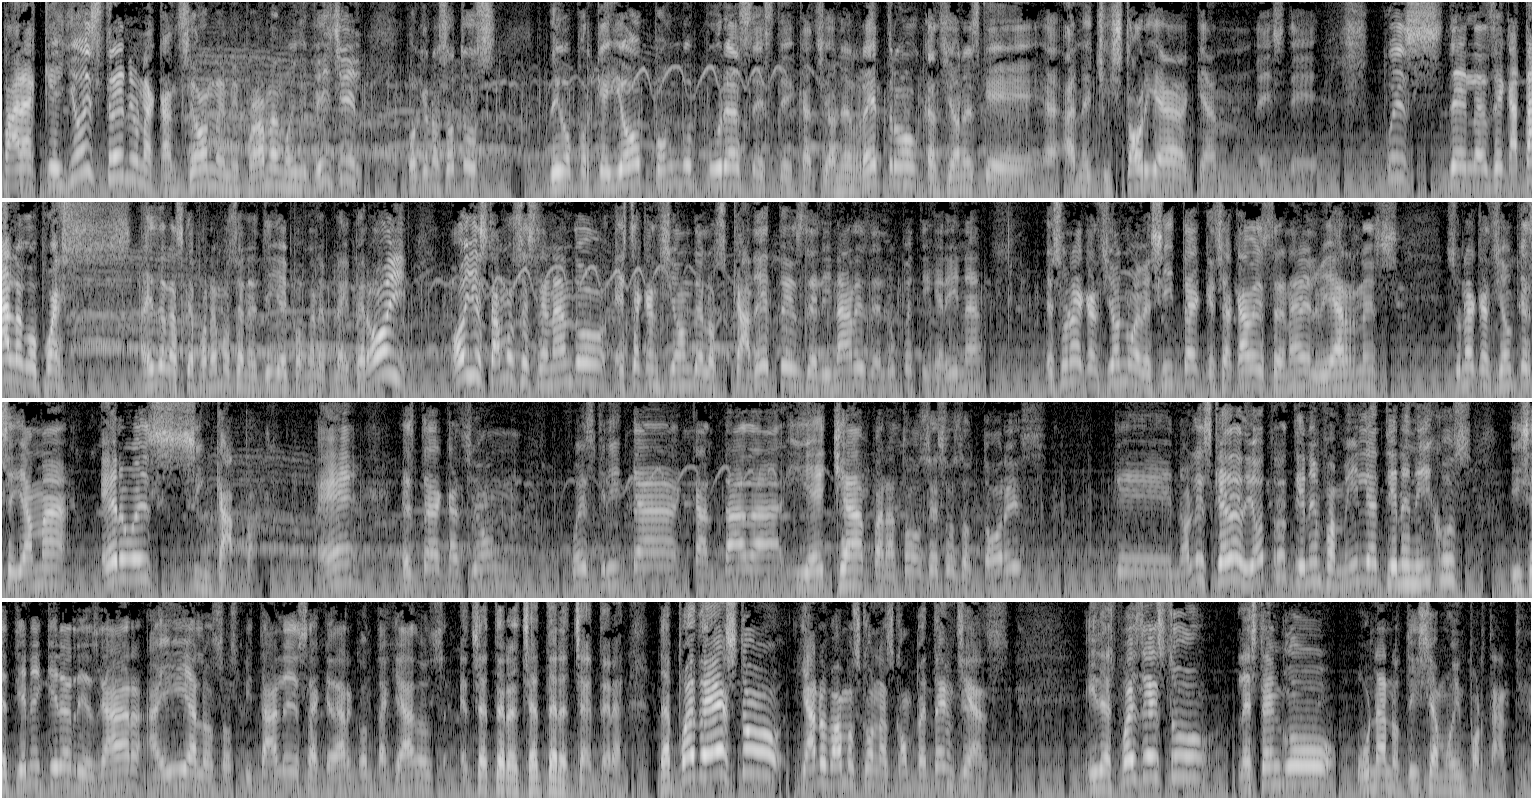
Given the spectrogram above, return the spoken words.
Para que yo estrene una canción en mi programa es muy difícil. Porque nosotros, digo, porque yo pongo puras este, canciones retro, canciones que eh, han hecho historia, que han, este, pues, de las de catálogo, pues. Hay de las que ponemos en el DJ y pónganle play. Pero hoy, hoy estamos estrenando esta canción de los cadetes de Linares de Lupe Tijerina. Es una canción nuevecita que se acaba de estrenar el viernes. Es una canción que se llama Héroes sin capa. ¿eh? Esta canción fue escrita, cantada y hecha para todos esos doctores que no les queda de otro. Tienen familia, tienen hijos y se tienen que ir a arriesgar ahí a los hospitales a quedar contagiados, etcétera, etcétera, etcétera. Después de esto, ya nos vamos con las competencias. Y después de esto, les tengo una noticia muy importante.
